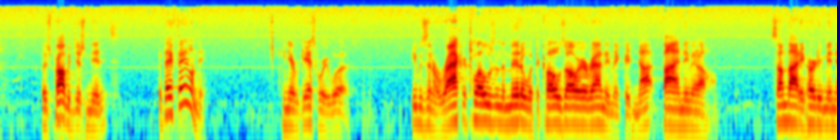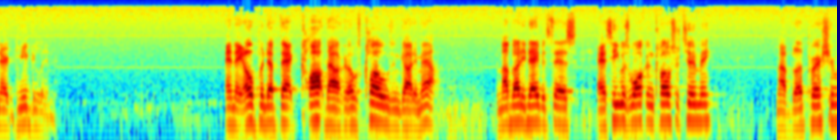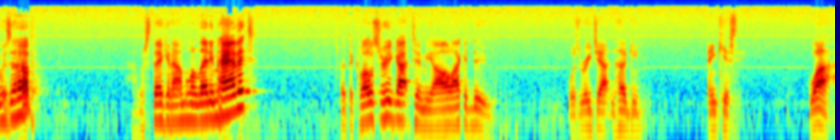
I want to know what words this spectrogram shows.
but it's probably just minutes. But they found him. He never guessed where he was. He was in a rack of clothes in the middle with the clothes all the way around him and could not find him at all. Somebody heard him in there giggling and they opened up that cloth, those clothes and got him out. And my buddy David says, as he was walking closer to me, my blood pressure was up. I was thinking I'm going to let him have it. But the closer he got to me, all I could do was reach out and hug him and kiss him. Why?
